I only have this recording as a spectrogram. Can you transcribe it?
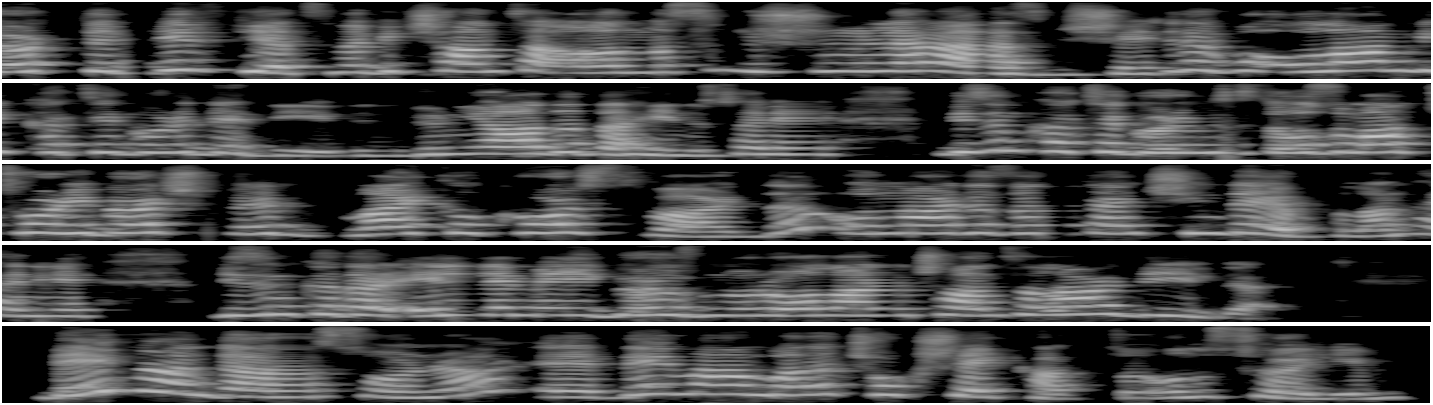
dörtte bir fiyatına bir çanta alması düşünülemez bir şeydi ve bu olan bir kategori de değildi. Dünyada da henüz hani bizim kategorimizde o zaman Tory Burch ve Michael Kors vardı. Onlar da zaten Çin'de yapılan hani bizim kadar ellemeyi göz nuru olan çantalar değildi. Beymen'den sonra e, Beymen bana çok şey kattı onu söyleyeyim.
